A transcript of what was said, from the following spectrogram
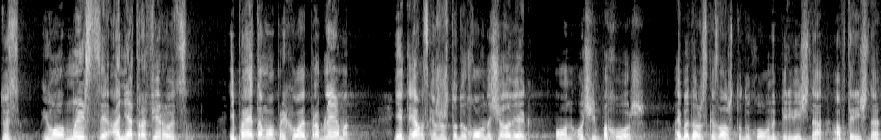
То есть его мышцы, они атрофируются. И поэтому приходит проблема. И это я вам скажу, что духовный человек, он очень похож. А я бы даже сказал, что духовно первично, а вторично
